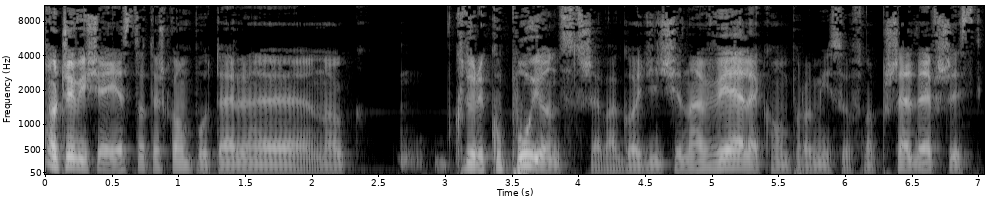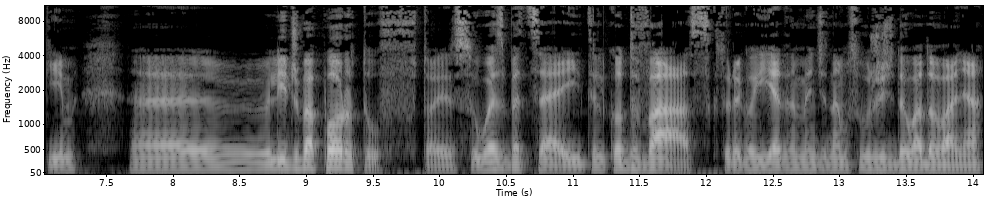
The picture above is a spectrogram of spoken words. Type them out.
Oczywiście jest to też komputer, no, który kupując trzeba godzić się na wiele kompromisów. No przede wszystkim e, liczba portów to jest USB-C i tylko dwa, z którego jeden będzie nam służyć do ładowania.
